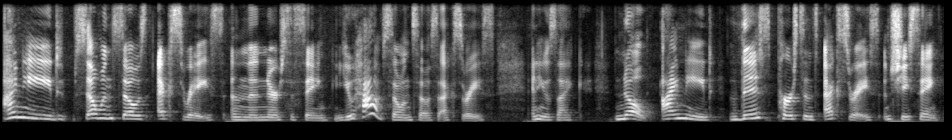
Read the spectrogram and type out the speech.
I need so and so's X rays, and the nurse is saying, you have so and so's x rays. And he was like, no, I need this person's x rays. And she's saying,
